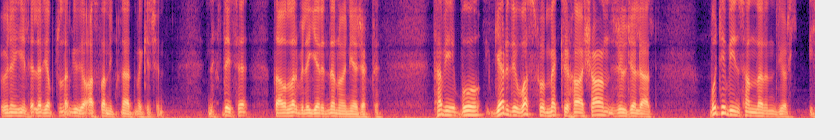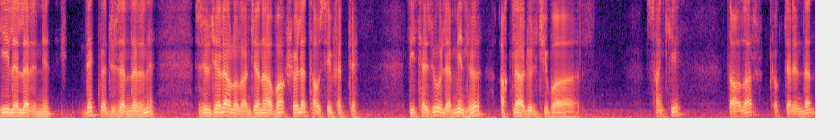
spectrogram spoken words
Öyle hileler yaptılar ki aslan ikna etmek için. Neredeyse dağlar bile yerinden oynayacaktı. Tabii bu gerdi vasfı mekri haşan zülcelal. Bu tip insanların diyor hilelerini, dek ve düzenlerini Zülcelal olan Cenab-ı Hak şöyle tavsif etti. Litezule minhu aklalül cibal. Sanki dağlar köklerinden,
